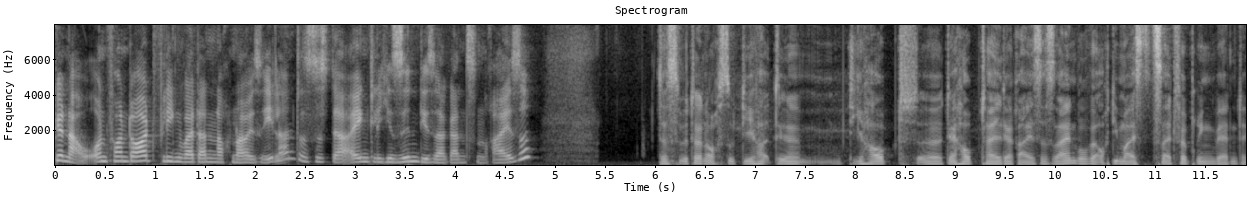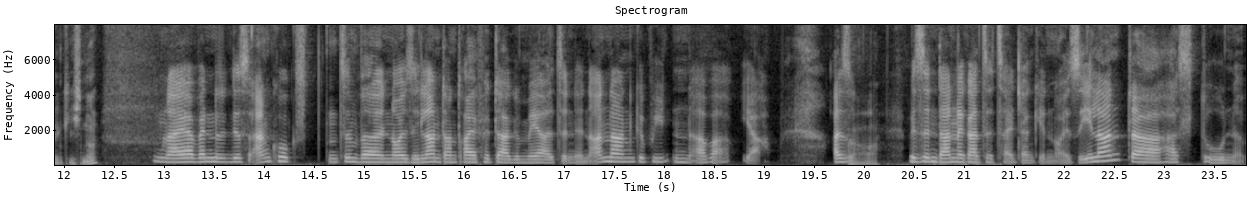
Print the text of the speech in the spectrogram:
Genau, und von dort fliegen wir dann nach Neuseeland. Das ist der eigentliche Sinn dieser ganzen Reise. Das wird dann auch so die, die, die Haupt, äh, der Hauptteil der Reise sein, wo wir auch die meiste Zeit verbringen werden, denke ich, ne? Naja, wenn du dir das anguckst, dann sind wir in Neuseeland dann drei, vier Tage mehr als in den anderen Gebieten, aber ja. Also, Ja. wir sind dann eine ganze Zeit lang in Neuseeland. Da hast du eine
